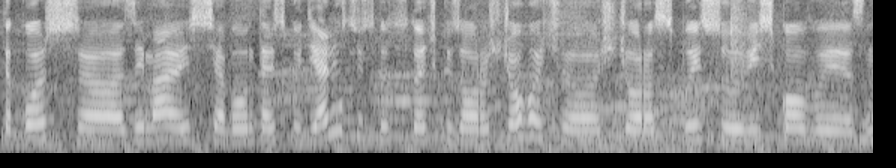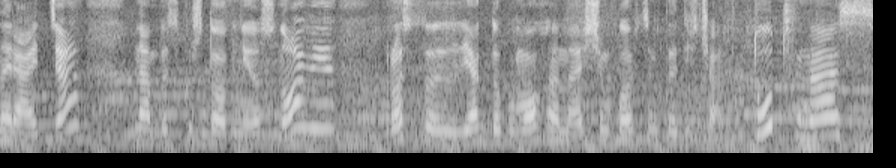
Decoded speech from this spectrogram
Також е, займаюся волонтерською діяльністю з точки зору чого, що, розписую військові знаряддя на безкоштовній основі, просто як допомога нашим хлопцям та дівчатам. Тут в нас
